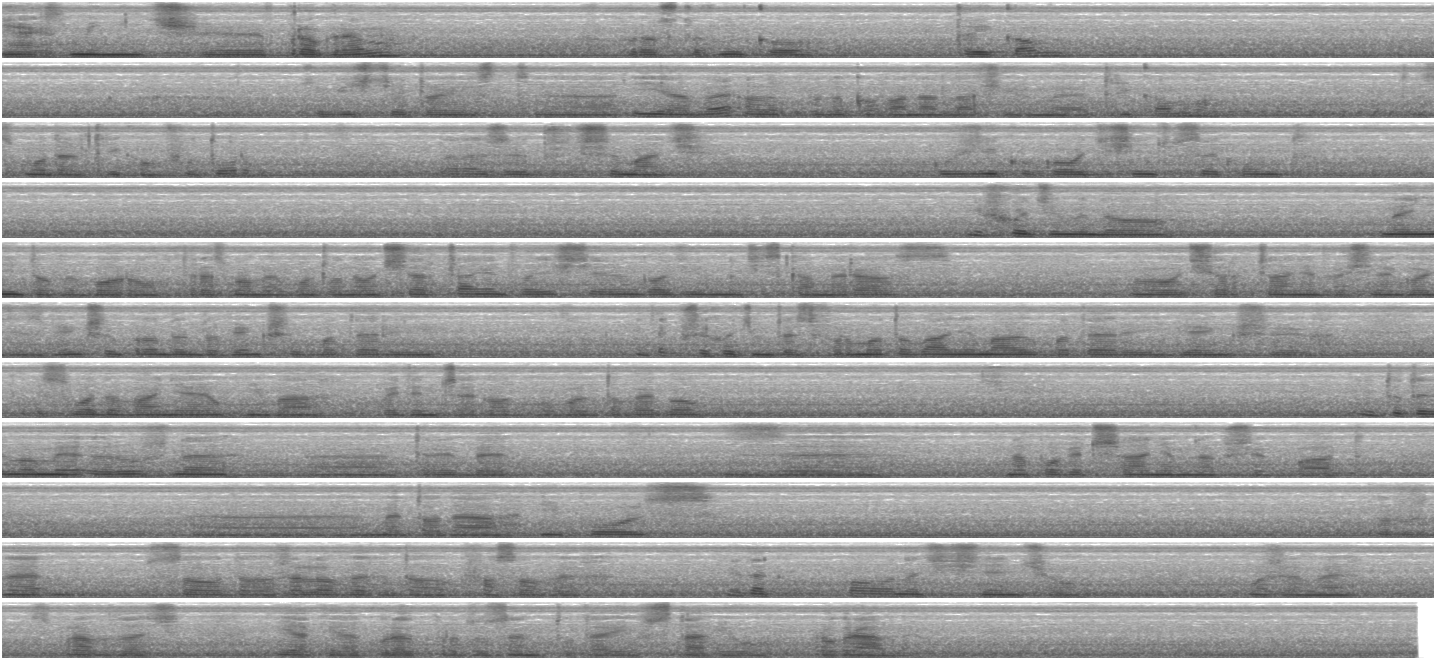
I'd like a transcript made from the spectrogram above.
jak zmienić e, program w prostowniku Tricom. Oczywiście to jest e, IAW, ale produkowana dla firmy Tricom. To jest model Tricom Futur. Należy przytrzymać guzik około 10 sekund. I wchodzimy do menu do wyboru. Teraz mamy włączone odsiarczanie 21 godzin, naciskamy raz. Mamy odsiarczanie 21 godzin z większym prądem do większych baterii. I tak przechodzimy, to jest formatowanie małych baterii, większych. To jest ładowanie ogniwa pojedynczego 2V. I tutaj mamy różne e, tryby z napowietrzaniem na przykład metoda impuls. Różne są do żelowych, do kwasowych. I tak po naciśnięciu możemy sprawdzać jakie akurat producent tutaj wstawił programy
